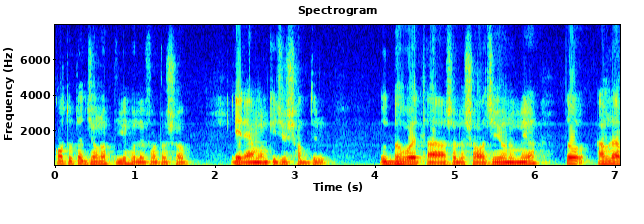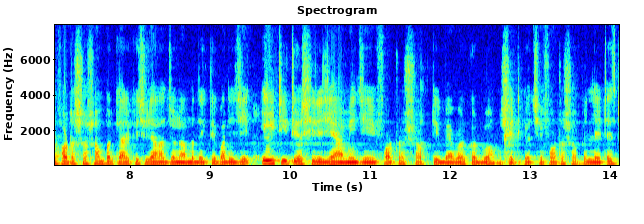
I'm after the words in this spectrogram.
কতটা জনপ্রিয় হলে ফটোশপ এর এমন কিছু শব্দের উদ্ভব হয় তা আসলে সহজেই অনুমেয়? তো আমরা ফটোশপ সম্পর্কে আর কিছু জানার জন্য আমরা দেখতে পারি যে এই টিউটোরিয়াল সিরিজে আমি যে ফটোশপটি ব্যবহার করব, সেটি হচ্ছে ফটোশপের latest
